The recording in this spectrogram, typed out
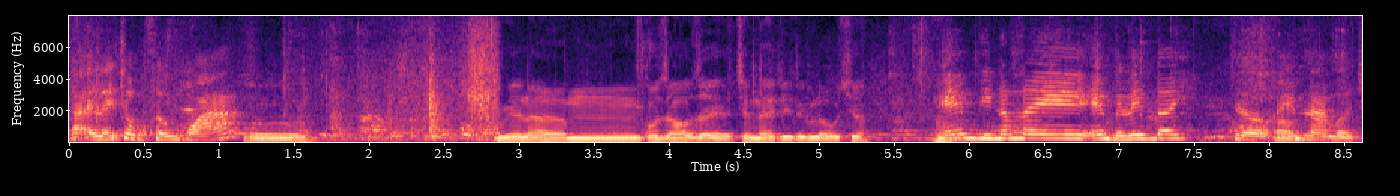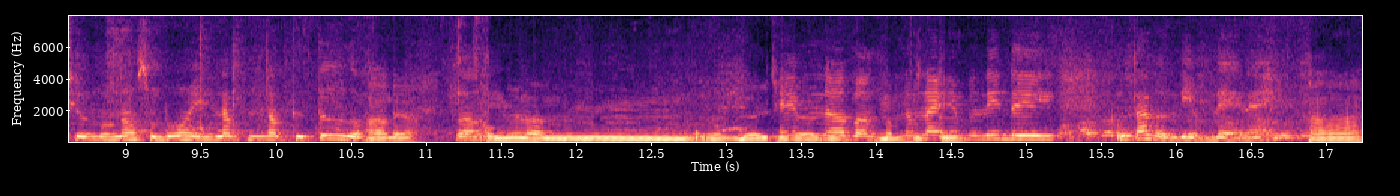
tại lấy chồng sớm quá Ừ. Cũng như là cô giáo dạy ở trên này thì được lâu chưa? em thì năm nay em mới lên đây. Giờ em làm ở trường mầm non sùng đô này năm năm thứ tư rồi. À đây à? Vâng. có nghĩa là mình mình ở đây thì em là ờ, vâng năm năm nay tư. em lên đây công tác ở điểm lẻ này. À.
